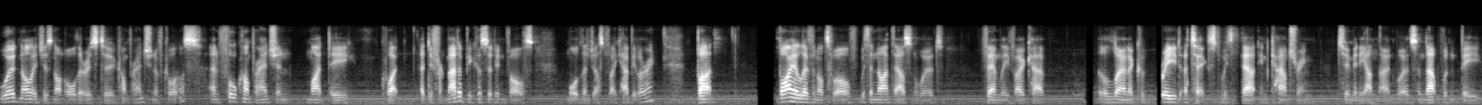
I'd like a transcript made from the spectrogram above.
word knowledge is not all there is to comprehension, of course, and full comprehension might be quite a different matter because it involves more than just vocabulary. But by 11 or 12, with a 9,000 word family vocab, a learner could read a text without encountering too many unknown words, and that wouldn't be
